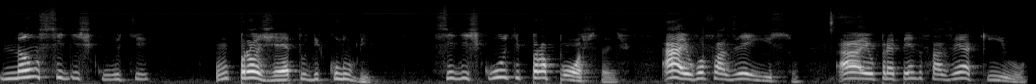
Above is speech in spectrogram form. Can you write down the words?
não se discute um projeto de clube. Se discute propostas. Ah, eu vou fazer isso. Ah, eu pretendo fazer aquilo.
